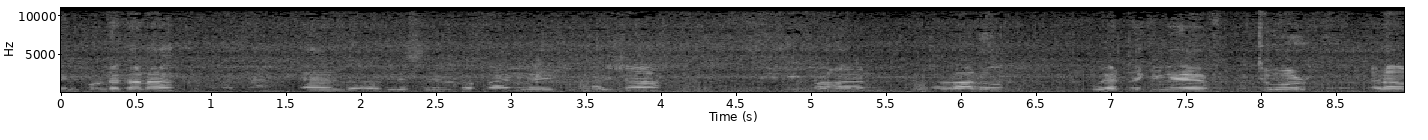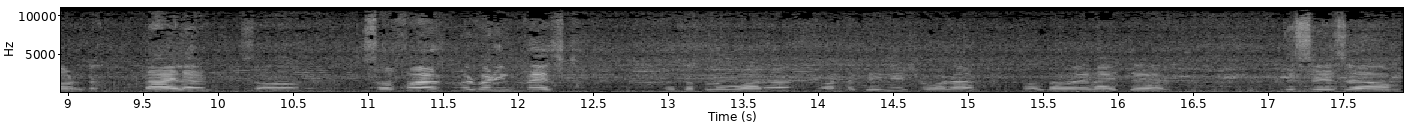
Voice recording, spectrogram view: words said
in Punta Cana. And uh, this is the family, Aisha, Farhan, and. We are taking a tour around the island. So, so far we're very impressed with the blue water or the greenish water all the way right there. This is um,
